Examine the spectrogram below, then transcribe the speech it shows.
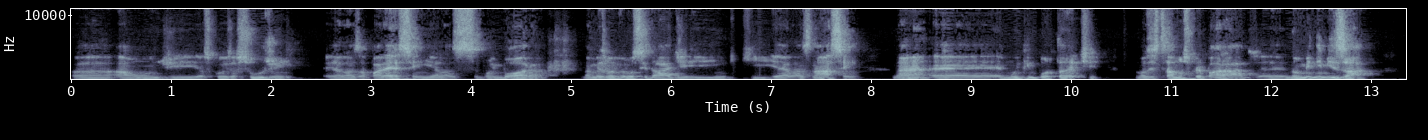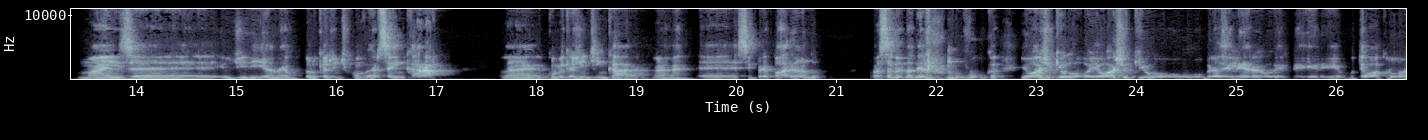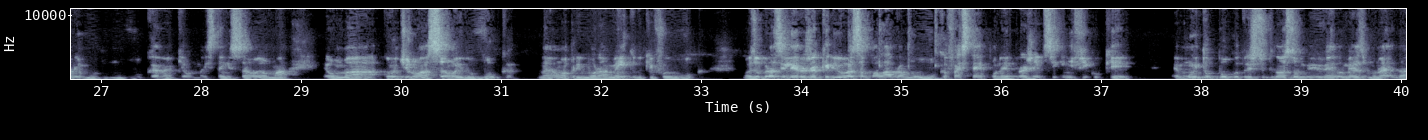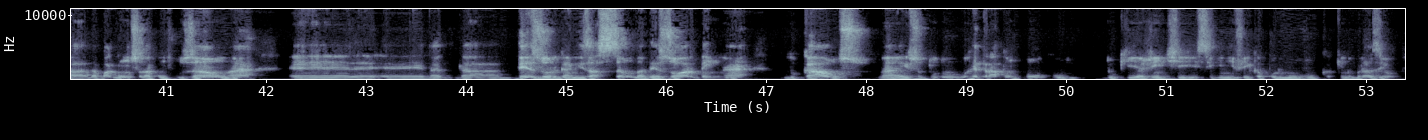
ah, aonde as coisas surgem, elas aparecem e elas vão embora na mesma velocidade em que elas nascem, né, é, é muito importante nós estarmos preparados, é, não minimizar, mas é, eu diria, né, pelo que a gente conversa, é encarar. Né? Como é que a gente encara? Né? É, se preparando para essa verdadeira muvuca. Eu acho que, eu, eu acho que o, o brasileiro, ele, ele, o teu acrônimo, muvuca, né, que é uma extensão, é uma, é uma continuação aí do VUCA, né, um aprimoramento do que foi o VUCA, mas o brasileiro já criou essa palavra muvuca faz tempo, né? Para a gente significa o quê? É muito pouco disso que nós estamos vivendo mesmo, né? Da, da bagunça, da confusão, né? É, é, da, da, desorganização, da desordem, né? Do caos, né? Isso tudo retrata um pouco do que a gente significa por muvuca aqui no Brasil,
